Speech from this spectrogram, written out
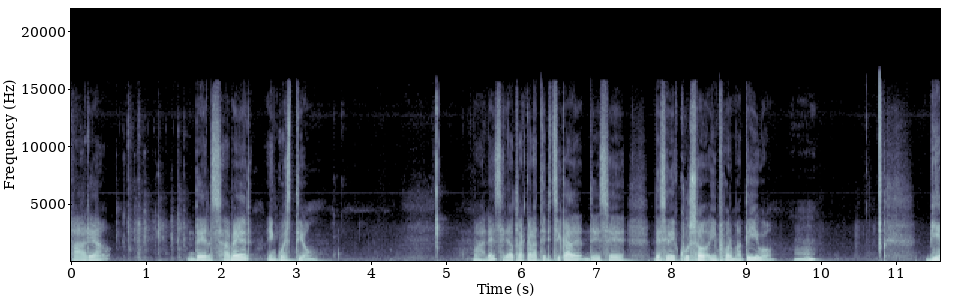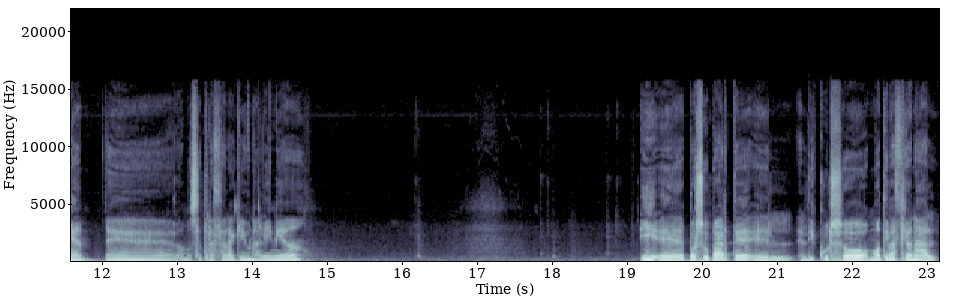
área del saber en cuestión. ¿Vale? Sería otra característica de, ese, de ese, discurso informativo. Bien, eh, vamos a trazar aquí una línea. Y eh, por su parte, el, discurso motivacional.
